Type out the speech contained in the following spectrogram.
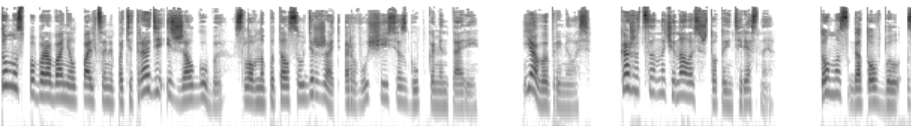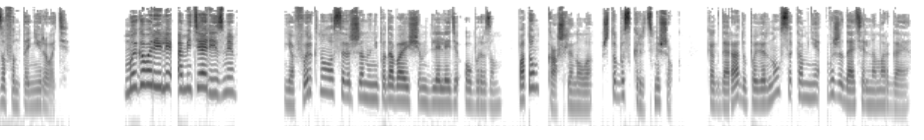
Томас побарабанил пальцами по тетради и сжал губы, словно пытался удержать рвущиеся с губ комментарии. Я выпрямилась. Кажется, начиналось что-то интересное. Томас готов был зафонтанировать. «Мы говорили о метеоризме», я фыркнула совершенно неподобающим для леди образом, потом кашлянула, чтобы скрыть смешок, когда Раду повернулся ко мне, выжидательно моргая.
